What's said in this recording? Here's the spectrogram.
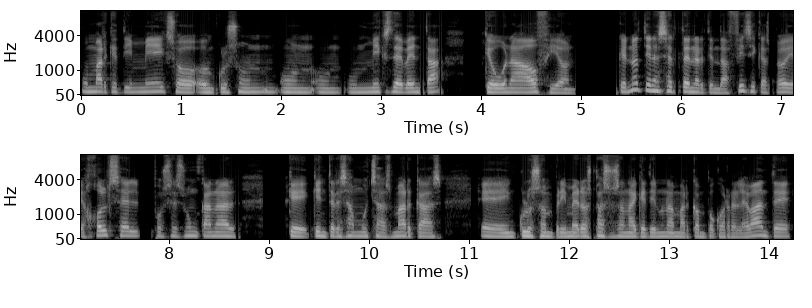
un marketing mix o, incluso un, un, un, mix de venta que una opción que no tiene ser tener tiendas físicas, pero oye, wholesale pues es un canal que, que interesa muchas marcas, eh, incluso en primeros pasos a que tiene una marca un poco relevante,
